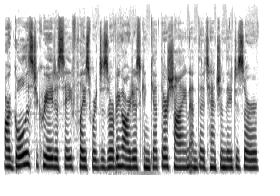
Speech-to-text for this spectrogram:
Our goal is to create a safe place where deserving artists can get their shine and the attention they deserve,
